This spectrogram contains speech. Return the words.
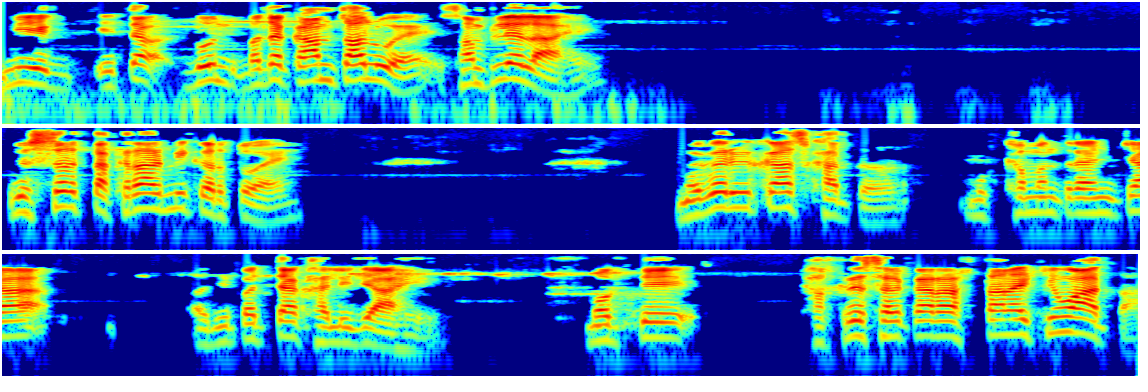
मी एक येत्या दोन माझं काम चालू आहे संपलेलं आहे. विस्तर तक्रार मी करतोय. नगरविकास खातं मुख्यमंत्र्यांच्या अधिपत्याखाली जे आहे मग ते ठाकरे सरकार असताना किंवा आता?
